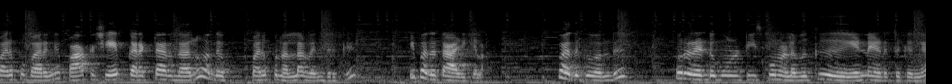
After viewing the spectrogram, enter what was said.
பருப்பு பாருங்கள் பார்க்க ஷேப் கரெக்டாக இருந்தாலும் அந்த பருப்பு நல்லா வெந்திருக்கு. இப்போ அதை தாளிக்கலாம். இப்போ அதுக்கு வந்து ஒரு ரெண்டு மூணு டீஸ்பூன் அளவுக்கு எண்ணெய் எடுத்துக்கோங்க.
